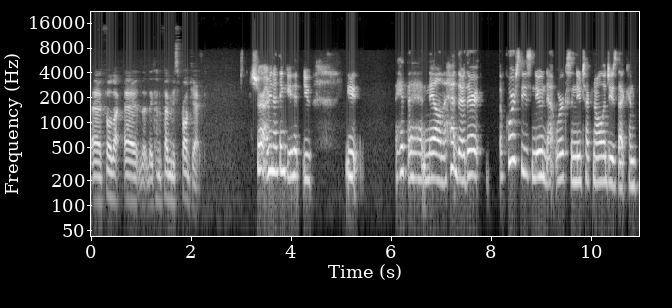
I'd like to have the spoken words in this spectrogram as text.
uh, for like uh, the, the, kind of feminist project? Sure. I mean, I think you hit you you hit the nail on the head there. There, of course, these new networks and new technologies that can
